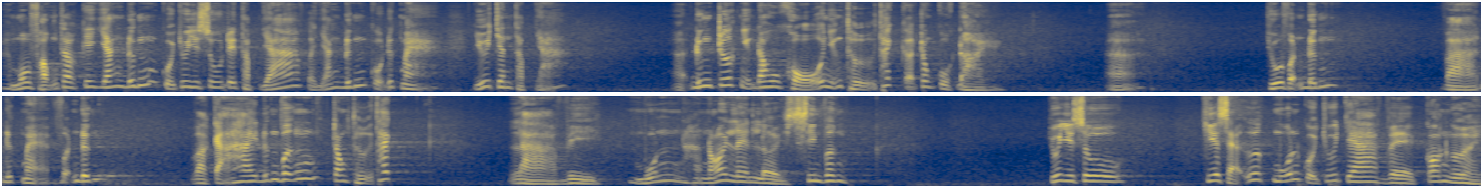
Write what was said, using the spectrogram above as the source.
Mô phỏng theo cái dáng đứng của Chúa Giêsu trên thập giá và dáng đứng của Đức Mẹ dưới chân thập giá. À, đứng trước những đau khổ những thử thách ở trong cuộc đời. À, chúa vẫn đứng và đức mẹ vẫn đứng. Và cả hai đứng vững trong thử thách là vì muốn nói lên lời xin vâng. Chúa giêsu chia sẻ ước muốn của chúa cha về con người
